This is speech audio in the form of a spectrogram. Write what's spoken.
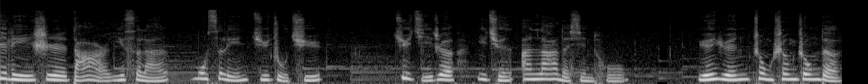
这里是达尔伊斯兰穆斯林居住区，聚集着一群安拉的信徒，芸芸众生中的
